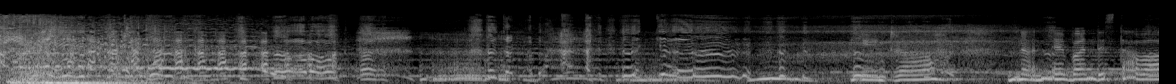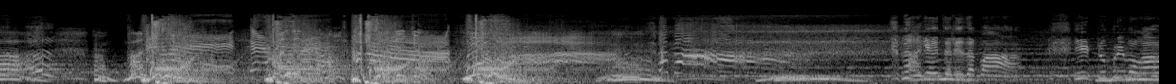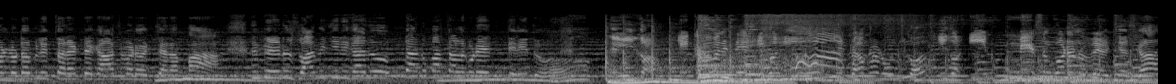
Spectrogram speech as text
ఏంట్రా? నన్నే బంధిస్తావా. నాకేం తెలియదప్పా ఈ టుబ్రి మొగాళ్ళు డబ్బులు ఇస్తారంటే కాసుపడి వచ్చానప్పా నేను స్వామీజీని కాదు నాకు మంత్రాలు కూడా ఏం తెలీదు. ఇగో కావాలంటే ఇగో ఈ టోకన్ ఉంచుకో. ఇగో ఈ మీసం కూడా నువ్వే వచ్చేసుకో.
